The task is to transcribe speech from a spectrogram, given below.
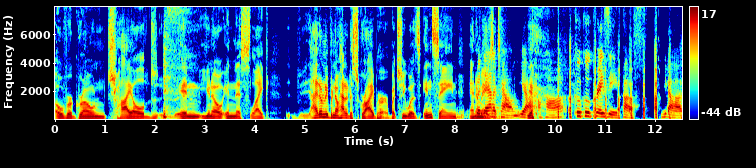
overgrown child in, you know, in this like, I don't even know how to describe her, but she was insane and Banana amazing. Town. Yeah. Yeah. Uh-huh. Cuckoo crazy puff. Yeah.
